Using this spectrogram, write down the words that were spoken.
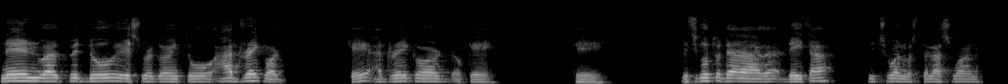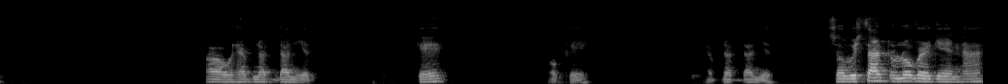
Then what we do is we're going to add record. Okay, add record. Okay. Okay. Let's go to the data. Which one was the last one? Oh, we have not done yet. Okay. Okay. We have not done yet. So we start all over again, huh?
